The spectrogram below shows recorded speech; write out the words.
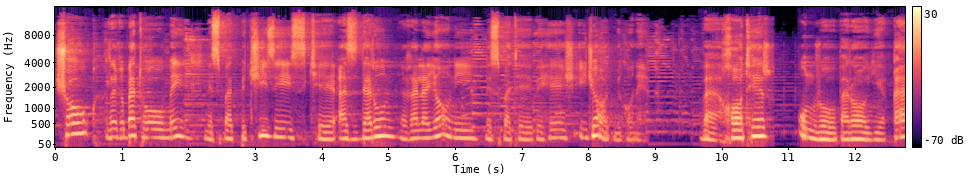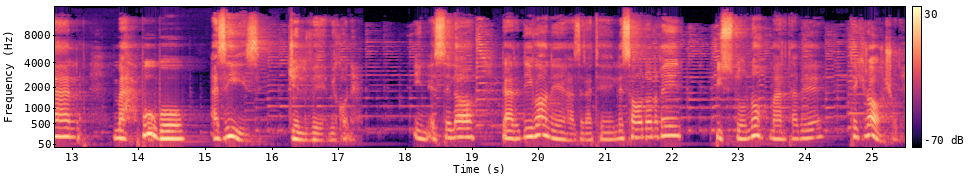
شوق رغبت و میل نسبت به چیزی است که از درون غلیانی نسبت بهش ایجاد می‌کنه و خاطر اون رو برای قلب محبوب و عزیز جلوه می‌کنه. این اصطلاح در دیوان حضرت لسان الغیب 29 مرتبه تکرار شده.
